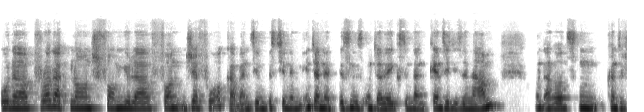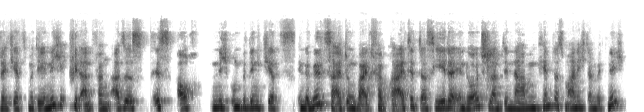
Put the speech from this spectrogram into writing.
oder Product Launch Formula von Jeff Walker. Wenn Sie ein bisschen im Internet-Business unterwegs sind, dann kennen Sie diese Namen. Und ansonsten können Sie vielleicht jetzt mit denen nicht viel anfangen. Also es ist auch nicht unbedingt jetzt in der Bildzeitung weit verbreitet, dass jeder in Deutschland den Namen kennt. Das meine ich damit nicht,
